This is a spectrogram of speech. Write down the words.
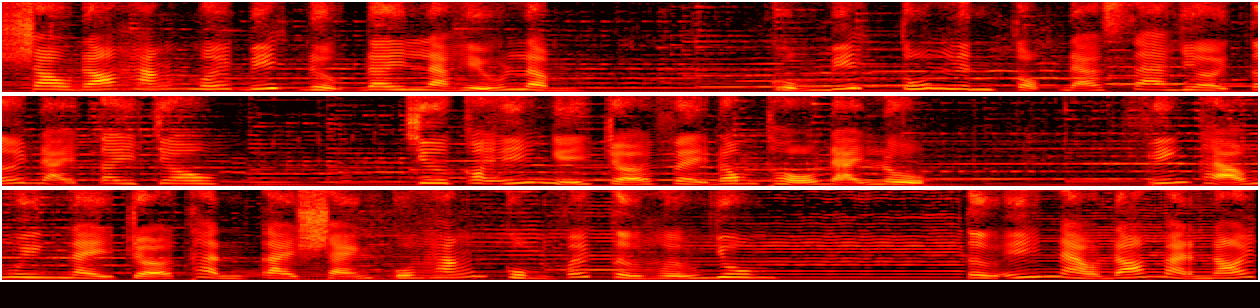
Sau đó hắn mới biết được đây là hiểu lầm cũng biết Tú Linh tộc đã xa rời tới Đại Tây Châu. Chưa có ý nghĩ trở về Đông Thổ Đại Lục Phiến thảo nguyên này trở thành tài sản của hắn cùng với từ hữu dung. Từ ý nào đó mà nói,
